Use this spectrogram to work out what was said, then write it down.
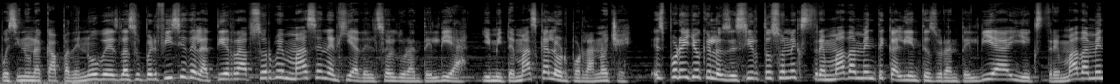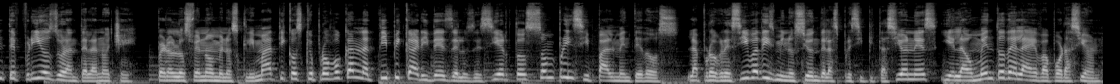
pues sin una capa de nubes la superficie de la Tierra absorbe más energía del Sol durante el día y emite más calor por la noche. Es por ello que los desiertos son extremadamente calientes durante el día y extremadamente fríos durante la noche. Pero los fenómenos climáticos que provocan la típica aridez de los desiertos son principalmente dos, la progresiva disminución de las precipitaciones y el aumento de la evaporación.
